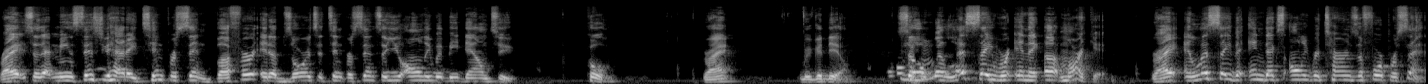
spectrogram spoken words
right? So that means since you had a 10% buffer, it absorbs a 10%. So you only would be down two. Cool. Right? We're good deal. So, mm-hmm. but let's say we're in a up market, right? And let's say the index only returns a 4%,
